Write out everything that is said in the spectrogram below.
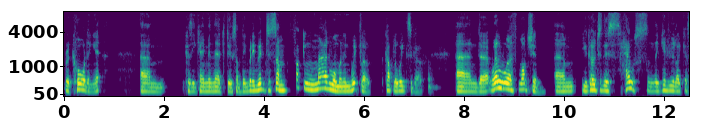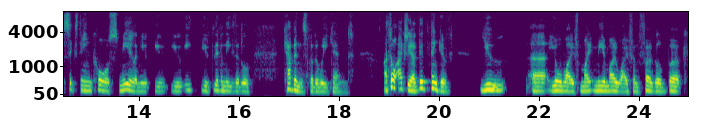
recording it, um, because he came in there to do something. But he went to some fucking mad woman in Wicklow a couple of weeks ago, and uh, well worth watching. Um, you go to this house and they give you like a 16 course meal, and you you you eat you live in these little cabins for the weekend. I thought actually I did think of you, uh, your wife, my me and my wife, and Fergal Burke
